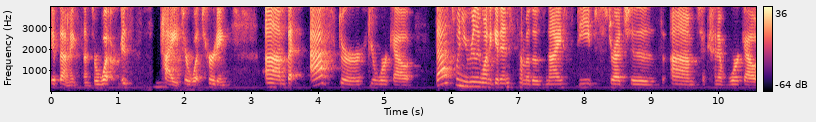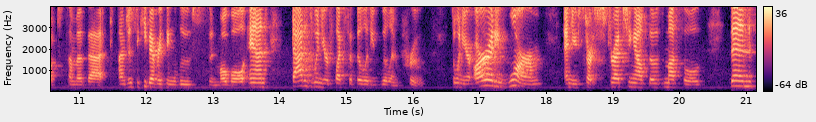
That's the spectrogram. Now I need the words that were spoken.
if that makes sense, or what is tight or what's hurting. Um, but after your workout, that's when you really want to get into some of those nice deep stretches um, to kind of work out some of that, um, just to keep everything loose and mobile. And that is when your flexibility will improve. So when you're already warm and you start stretching out those muscles, then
